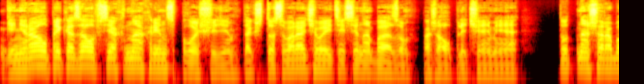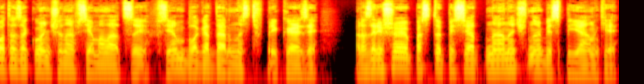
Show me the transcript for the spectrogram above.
«Генерал приказал всех нахрен с площади, так что сворачивайтесь и на базу», — пожал плечами я. «Тут наша работа закончена, все молодцы, всем благодарность в приказе. Разрешаю по 150 на ночь, но без пьянки».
